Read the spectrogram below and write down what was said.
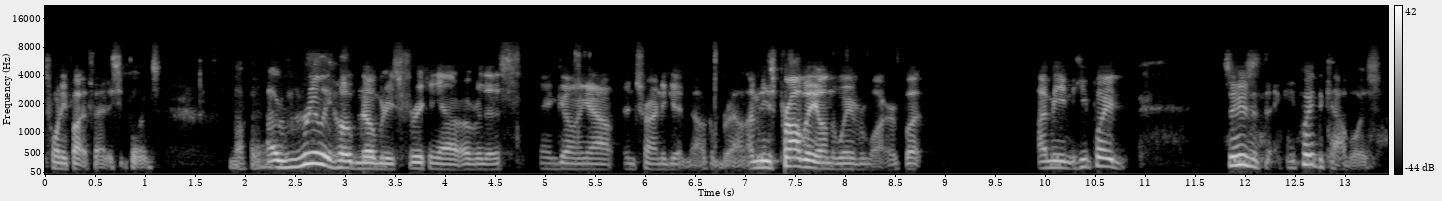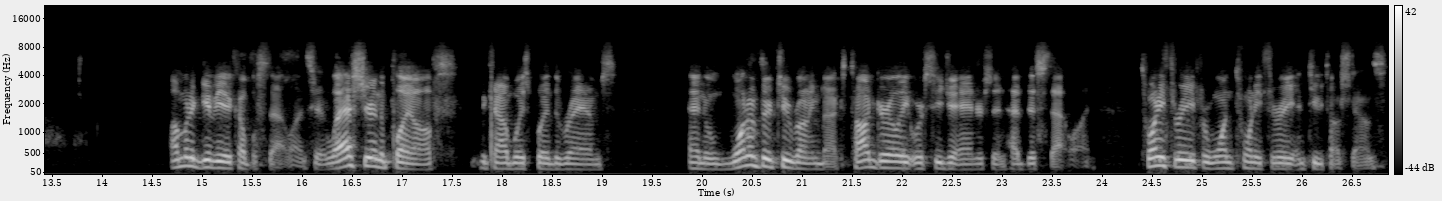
25 fantasy points. Not bad. I really hope nobody's freaking out over this and going out and trying to get Malcolm Brown. I mean, he's probably on the waiver wire, but I mean, he played. So here's the thing he played the Cowboys. I'm going to give you a couple stat lines here. Last year in the playoffs, the Cowboys played the Rams, and one of their two running backs, Todd Gurley or CJ Anderson, had this stat line 23 for 123 and two touchdowns.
